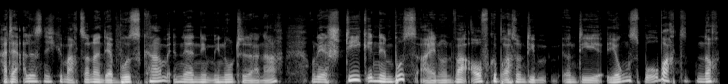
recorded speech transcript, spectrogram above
Hat er alles nicht gemacht, sondern der Bus kam in der Minute danach und er stieg in den Bus ein und war aufgebracht und die, und die Jungs beobachteten noch,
